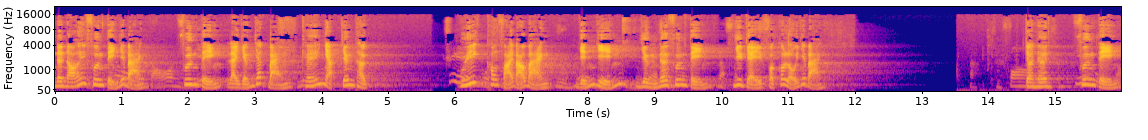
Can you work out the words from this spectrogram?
Nên nói phương tiện với bạn, phương tiện là dẫn dắt bạn khế nhập chân thật. Quyết không phải bảo bạn vĩnh viễn dừng nơi phương tiện, như vậy phật có lỗi với bạn. Cho nên, phương tiện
